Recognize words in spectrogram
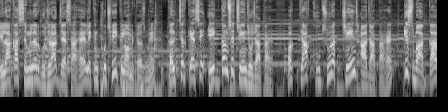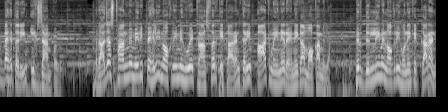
इलाका सिमिलर गुजरात जैसा है, लेकिन कुछ ही किलोमीटर्स में कल्चर कैसे एकदम से चेंज हो जाता है और क्या खूबसूरत चेंज आ जाता है, इस बात का बेहतरीन एग्ज़ाम्पल। राजस्थान में मेरी पहली नौकरी में हुए ट्रांसफ़र के कारण करीब आठ महीने रहने का मौका मिला। फिर दिल्ली में नौकरी होने के कारण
